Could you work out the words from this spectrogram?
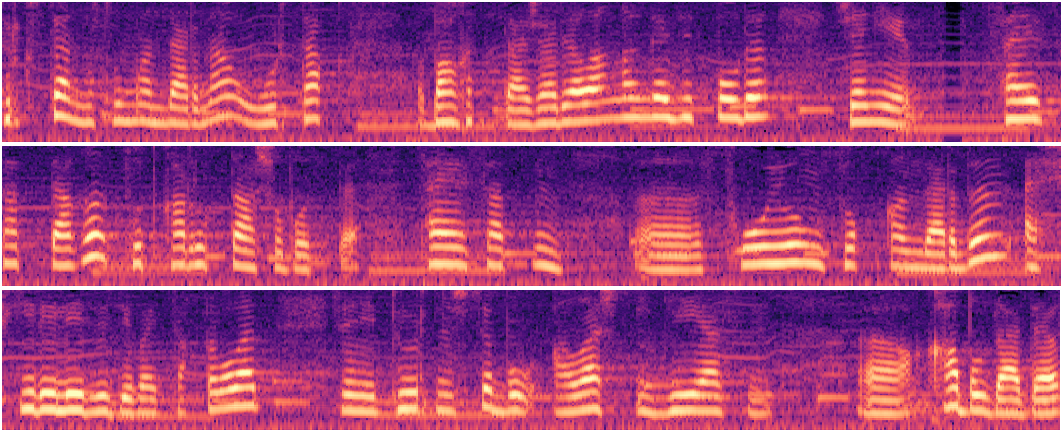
түркістан мұсылмандарына ортақ бағытта жарияланған газет болды. Және саясаттағы сотқарлықты ашып өтті саясаттың ә, сойылын соққандардың әшкереледі деп айтсақ та болады. Және төртіншісі бұл алаш идеясын ә, қабылдады.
